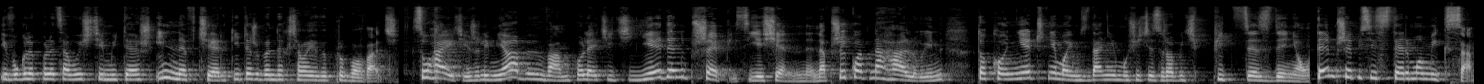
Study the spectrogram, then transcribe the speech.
i w ogóle polecałyście mi też inne wcierki, też będę chciała je wypróbować. Słuchajcie, jeżeli miałabym Wam polecić jeden przepis jesienny, na przykład na Halloween, to koniecznie moim zdaniem musicie zrobić pizzę z dynią. Ten przepis jest z Thermomixa,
